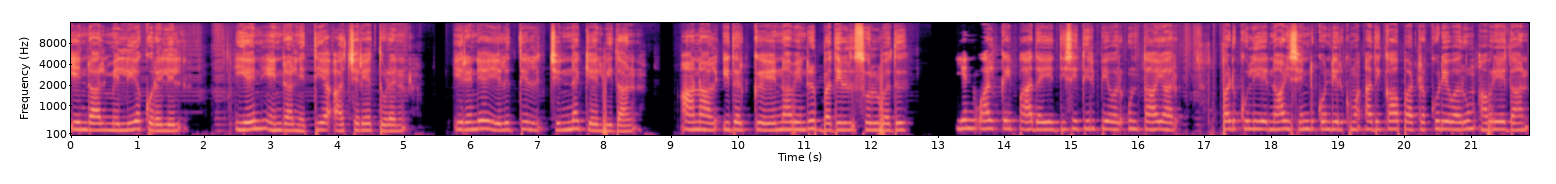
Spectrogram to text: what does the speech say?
என்றாள் மெல்லிய குரலில். ஏன்? என்றால் நித்திய ஆச்சரியத்துடன். இரண்டே எழுத்தில் சின்ன கேள்விதான். ஆனால் இதற்கு என்னவென்று பதில் சொல்வது? என் வாழ்க்கை பாதையை திசை திருப்பியவர் உன் தாயார். படுகுழியை நாடி சென்று கொண்டிருக்கும் அதை காப்பாற்றக்கூடியவரும் அவரேதான்.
